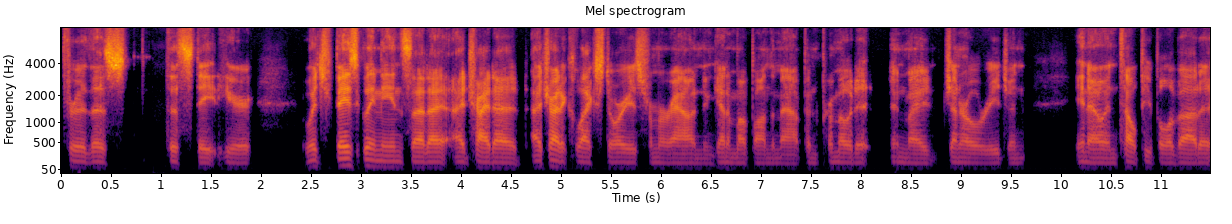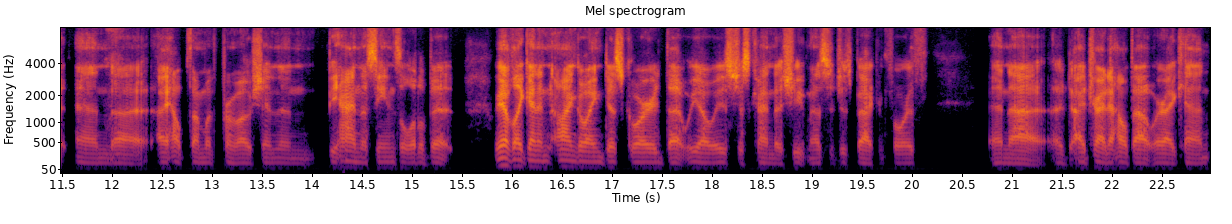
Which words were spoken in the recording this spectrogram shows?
for this this state here, which basically means that I, I try to I try to collect stories from around and get them up on the map and promote it in my general region you know, and tell people about it. And uh, I help them with promotion and behind the scenes a little bit. We have like an ongoing Discord that we always just kind of shoot messages back and forth. And uh, I, I try to help out where I can.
